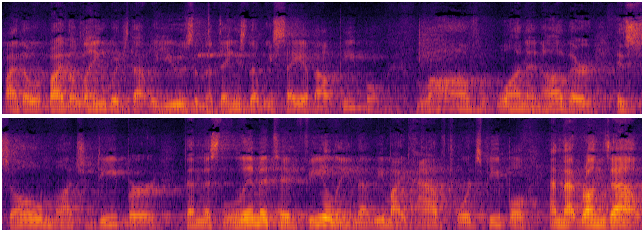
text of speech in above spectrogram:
by the, by the language that we use and the things that we say about people love one another is so much deeper than this limited feeling that we might have towards people and that runs out.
